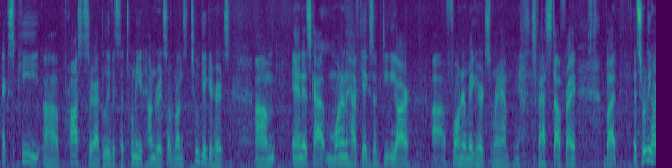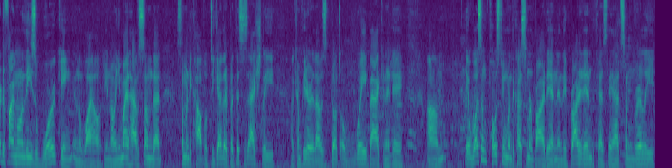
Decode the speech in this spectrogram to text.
XP uh, processor. I believe it's the 2800 so it runs 2 gigahertz um, and it's got one and a half gigs of DDR uh, 400 megahertz RAM. it's fast stuff, right? But it's really hard to find one of these working in the wild. You know, you might have some that somebody cobbled together, but this is actually a computer that was built way back in the day. Um, it wasn't posting when the customer brought it in, and they brought it in because they had some really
